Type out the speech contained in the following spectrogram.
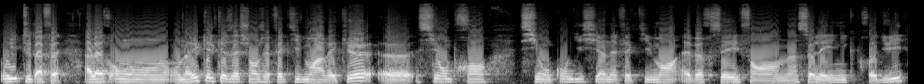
Oui, tout à fait. Alors, on, on, a eu quelques échanges effectivement avec eux. Euh, si on prend, si on conditionne effectivement EverSafe en un seul et unique produit,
